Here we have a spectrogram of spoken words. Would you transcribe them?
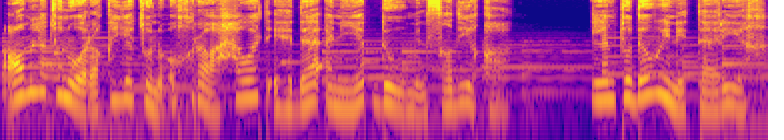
عملة ورقية أخرى حوت إهداء يبدو من صديقة. لم تدون التاريخ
